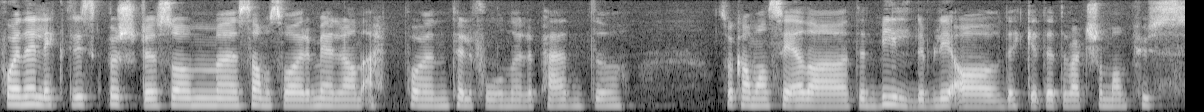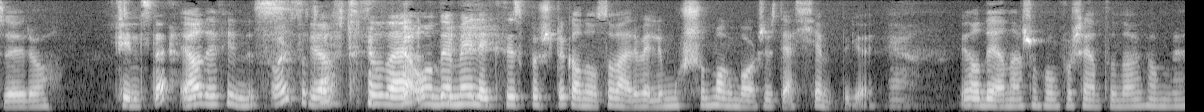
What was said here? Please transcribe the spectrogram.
få en elektrisk børste som eh, samsvarer med en eller annen app på en telefon eller pad. og Så kan man se da at et bilde blir avdekket etter hvert som man pusser. og Fins det? Ja, det finnes. Oi, så Ja, tøft. så det, og det med elektrisk børste kan også være veldig morsomt. Mange barn syns det er kjempegøy. Ja. Vi hadde en her som kom for sent en dag. Han ble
